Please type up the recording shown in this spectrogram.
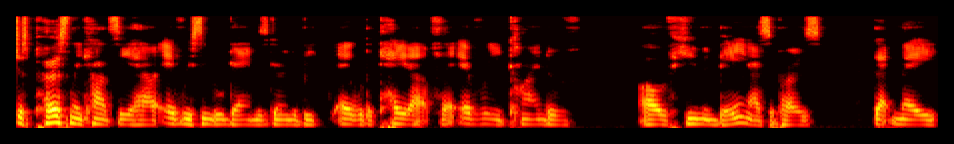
just personally can't see how every single game is going to be able to cater for every kind of of human being, I suppose, that may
